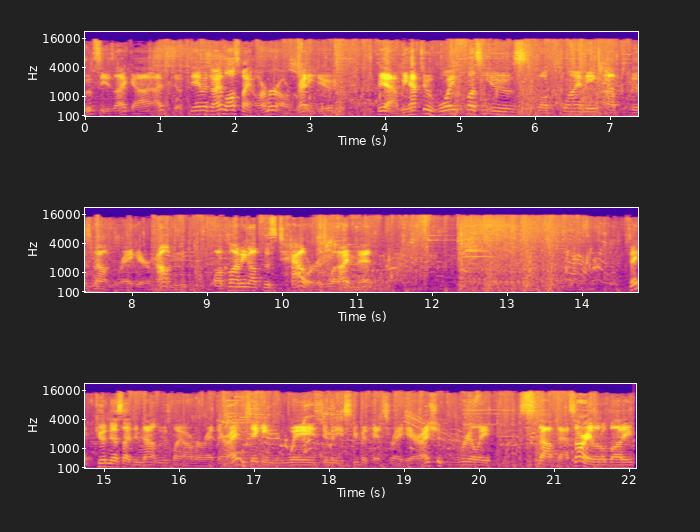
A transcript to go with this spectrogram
Oopsies, I got... I took damage. I lost my armor already, dude. But yeah, we have to avoid fuzzy ooze while climbing up this mountain right here. Mountain? While climbing up this tower is what I meant. Thank goodness I did not lose my armor right there. I am taking way too many stupid hits right here. I should really stop that. Sorry, little buddy.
